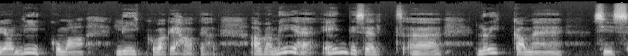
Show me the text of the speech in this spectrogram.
ja liikuma liikuva keha peal. aga meie endiselt äh, lõikame siis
